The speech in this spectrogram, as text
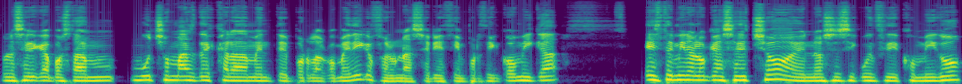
Una serie que apostaba mucho más descaradamente por la comedia, que fuera una serie 100% cómica. Este, mira lo que has hecho, eh, no sé si coincidís conmigo,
